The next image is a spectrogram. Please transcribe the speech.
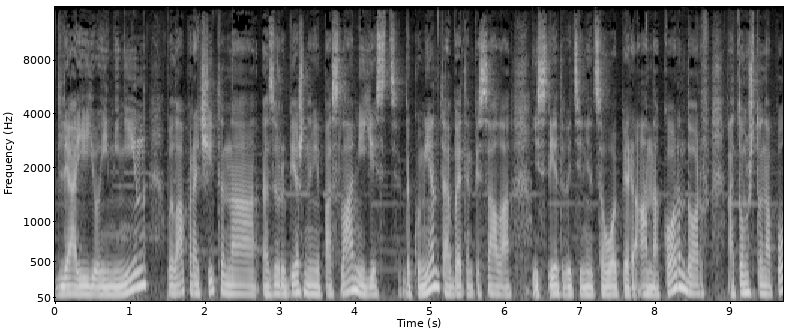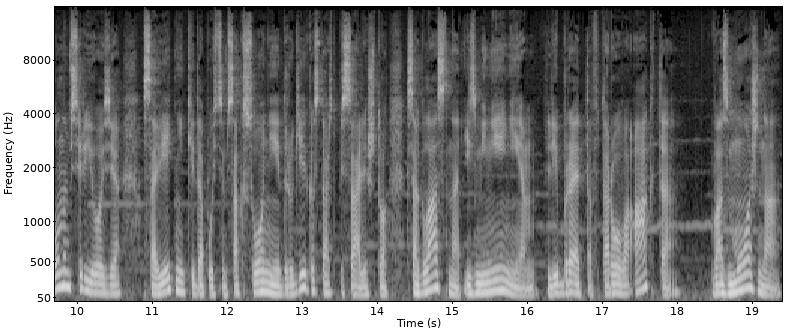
для ее именин, была прочитана зарубежными послами. Есть документы, об этом писала исследовательница оперы Анна Корндорф, о том, что на полном серьезе советники, допустим, Саксонии и других государств писали, что согласно изменениям либретто второго акта, возможно,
